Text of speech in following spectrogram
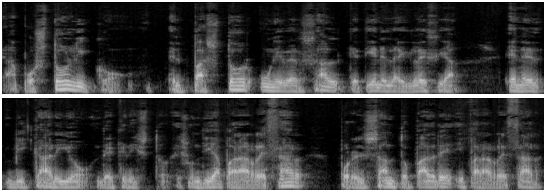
apostólico, el pastor universal que tiene la Iglesia en el vicario de Cristo. Es un día para rezar por el Santo Padre y para rezar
